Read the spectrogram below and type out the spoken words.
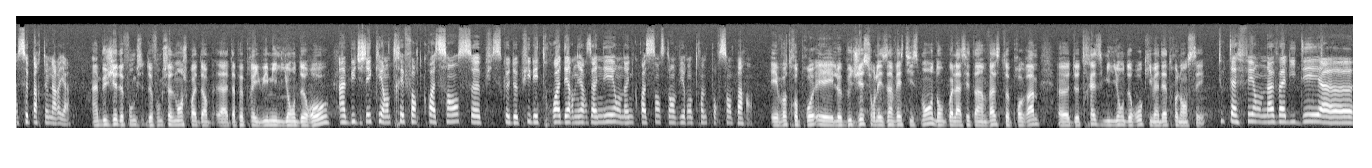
ce partenariat. Un budget de, fonctionnement, je crois, d'à peu près 8 millions d'euros. Un budget qui est en très forte croissance, euh, puisque depuis les trois dernières années, on a une croissance d'environ 30% par an et, votre et le budget sur les investissements. Donc voilà, c'est un vaste programme euh, de 13 millions d'euros qui vient d'être lancé. Tout à fait, on a validé euh,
